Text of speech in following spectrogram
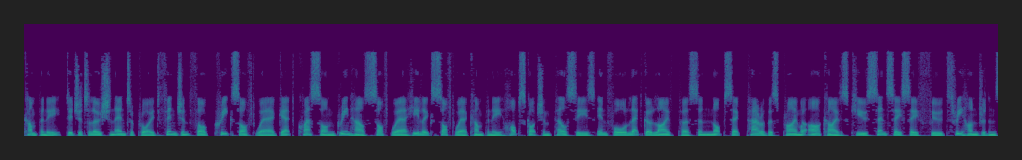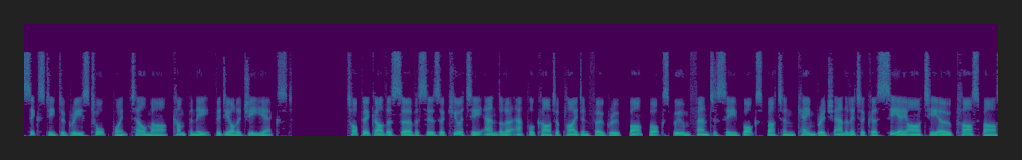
Company DigitalOcean Enterprise Fingent Fog Creek Software Get Quasson Greenhouse Software Helix Software Company Hopscotch and Pelces Infor Letgo LivePerson Nopsec Paribus Primer Archives Q Sensei Safe Food 360 Degrees TalkPoint Telmar Company Videology Yext Topic other services Acuity Andela Applecart Applied Infogroup BarkBox Boom Fantasy Box Button Cambridge Analytica CARTO ClassPass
